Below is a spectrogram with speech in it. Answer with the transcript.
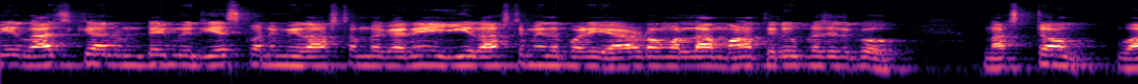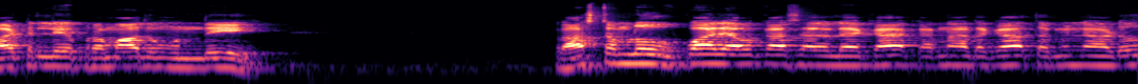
మీరు రాజకీయాలు ఉంటే మీరు చేసుకొని మీ రాష్ట్రంలో కానీ ఈ రాష్ట్రం మీద పడి ఏడవడం వల్ల మన తెలుగు ప్రజలకు నష్టం వాటిల్లే ప్రమాదం ఉంది. రాష్ట్రంలో ఉపాధి అవకాశాలు లేక కర్ణాటక తమిళనాడు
